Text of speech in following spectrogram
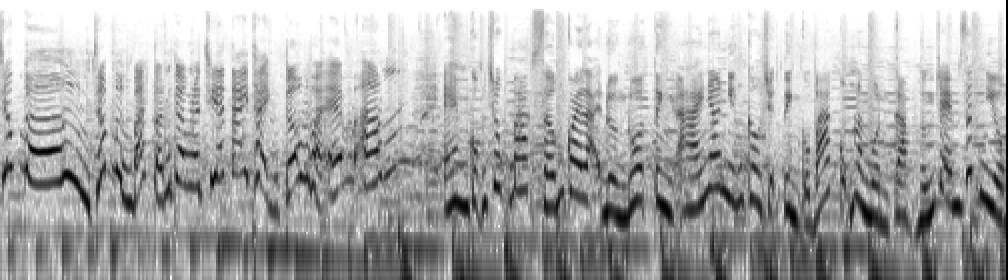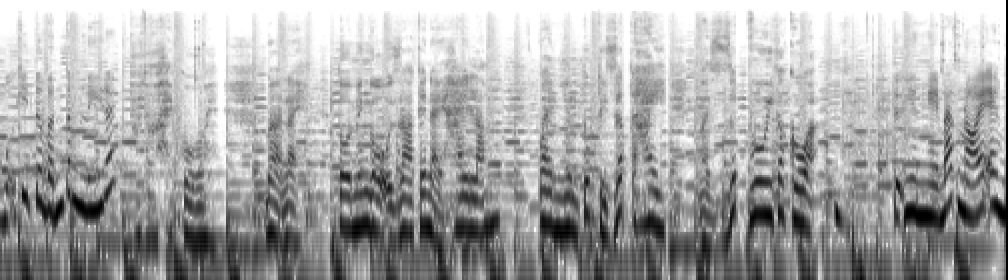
Chúc mừng Chúc mừng bác Tuấn Công đã chia tay thành công và em ấm. Em cũng chúc bác sớm quay lại đường đua tình ái nhá. Những câu chuyện tình của bác cũng là nguồn cảm hứng cho em rất nhiều mỗi khi tư vấn tâm lý đấy. Thôi thôi hai cô ơi. Mà này tôi mới ngộ ra cái này hay lắm. Quen nghiêm túc thì rất hay Và rất vui các cô ạ. Tự nhiên nghe bác nói em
